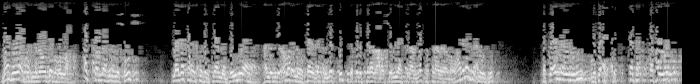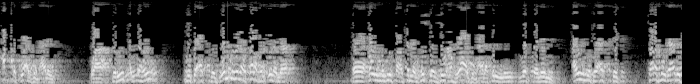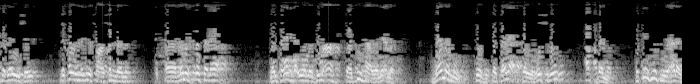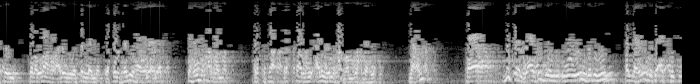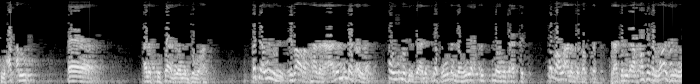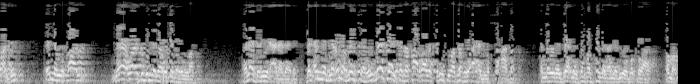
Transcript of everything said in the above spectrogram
ما في واجب لما أوجبه الله؟ أكثر ما في النصوص ما ذكر الشيخ الإسلام ابن تيمية عن ابن عمر أنه كان دخل المسجد يقول السلام على رسول الله السلام على السلام على عمر وهذا لا يدل على الوجوب فكأنه يريد متأكد. كقولك حقك واجب عليه. وتريد أنه متأكد. ومن هنا صرف العلماء آه، قول النبي صلى الله عليه وسلم غسل الجمعة واجب على كل محتلم أي متأكد. صرفوا ذلك باي شيء لقول النبي صلى الله عليه وسلم آه، من اغتسل من توضأ يوم الجمعة فبها ونعمت ومن اغتسل فالغسل أفضل. فكيف يثني على شيء صلى الله عليه وسلم يقول فبها ونعمت وهو محرم؟ الاقتصار الاقتصار عليه محرم وحده. نعم. فذكر الواجب ويريد به أنه متأكد في حق آه يوم الجمعة. فتأويل عبارة هذا العالم من باب اولى أو مثل ذلك نقول أنه يقصد أنه متأكد. والله أعلم بقصده. لكن إذا قصد الواجب الواجب فانه يقال لا واجب إلا ما اوجبه الله. فلا دليل على ذلك. بل أن ابن عمر نفسه ما كان كما قال راوي الحديث يوافقه أحد من الصحابة. أنه إذا جاء من سفر سلم على النبي وبكر وعمر.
